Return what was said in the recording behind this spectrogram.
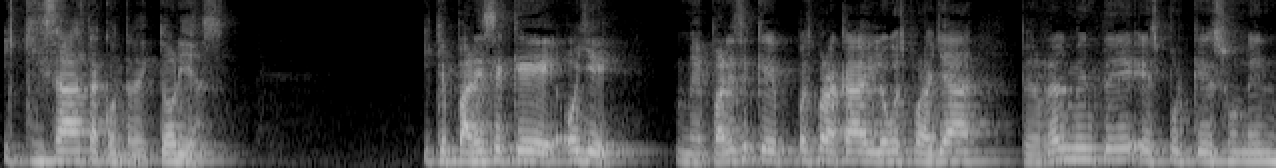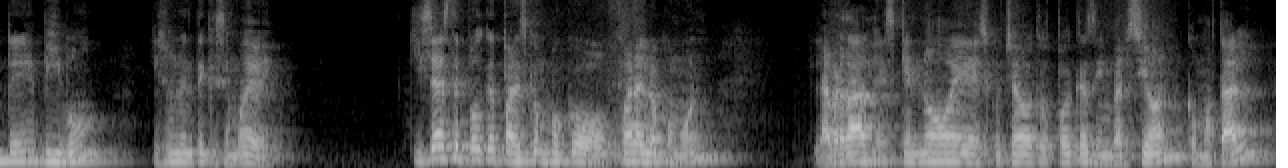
y quizá hasta contradictorias. Y que parece que, oye, me parece que es por acá y luego es por allá, pero realmente es porque es un ente vivo y es un ente que se mueve. Quizá este podcast parezca un poco fuera de lo común. La verdad es que no he escuchado otros podcasts de inversión como tal,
